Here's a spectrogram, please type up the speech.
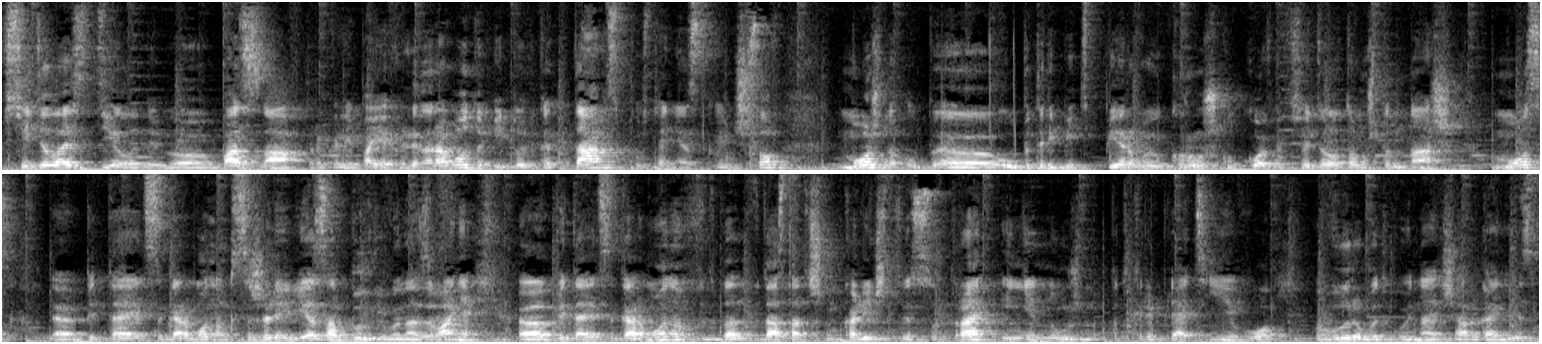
все дела сделали, э, позавтракали, поехали на работу, и только там, спустя несколько часов, можно э, употребить первую кружку кофе. Все дело в том, что наш мозг питается гормоном, к сожалению, я забыл его название, питается гормоном в достаточном количестве с утра и не нужно подкреплять его выработку, иначе организм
